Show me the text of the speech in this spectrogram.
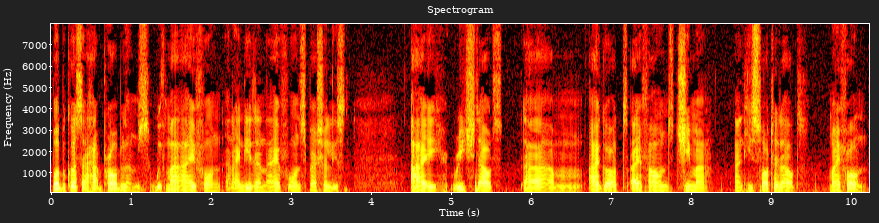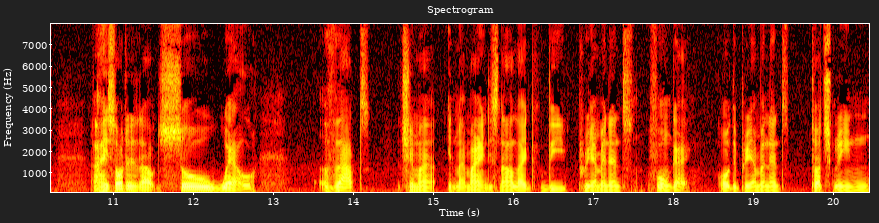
But because I had problems with my iPhone and I needed an iPhone specialist, I reached out. Um, I got I found Chima and he sorted out my phone, and he sorted it out so well that Chima in my mind is now like the preeminent phone guy or the preeminent touchscreen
